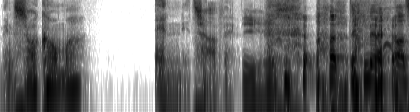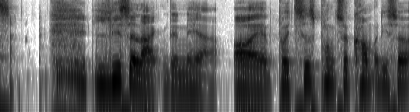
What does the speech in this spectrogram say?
Men så kommer anden etape. Yes. og den er også lige så lang, den her. Og øh, på et tidspunkt, så kommer de så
